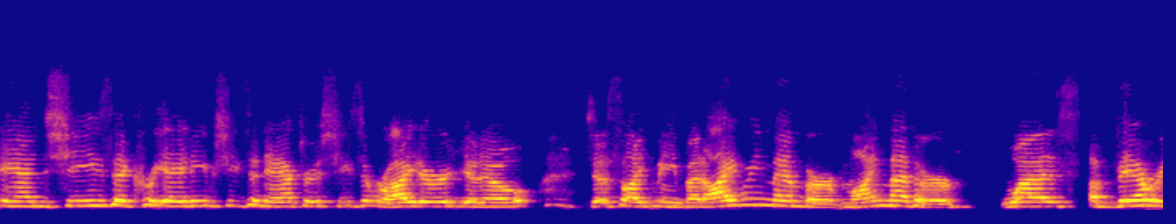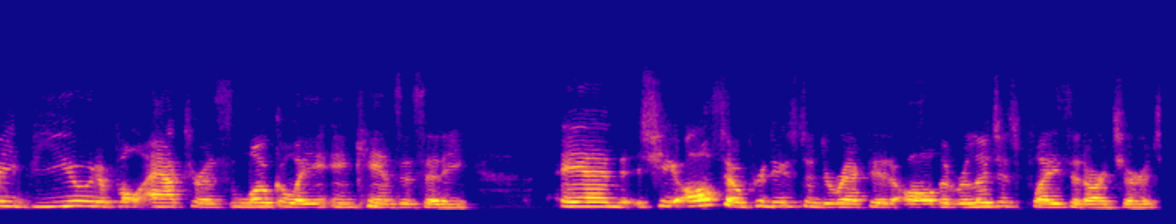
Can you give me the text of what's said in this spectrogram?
and she's a creative, she's an actress, she's a writer, you know, just like me. But I remember my mother was a very beautiful actress locally in Kansas City. And she also produced and directed all the religious plays at our church.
